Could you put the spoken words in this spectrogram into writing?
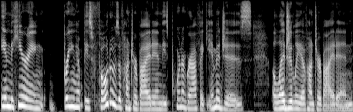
in the hearing bringing up these photos of Hunter Biden, these pornographic images allegedly of Hunter Biden.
